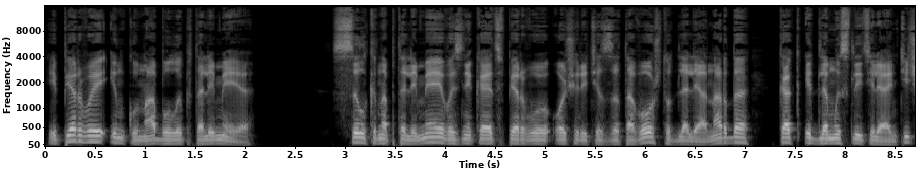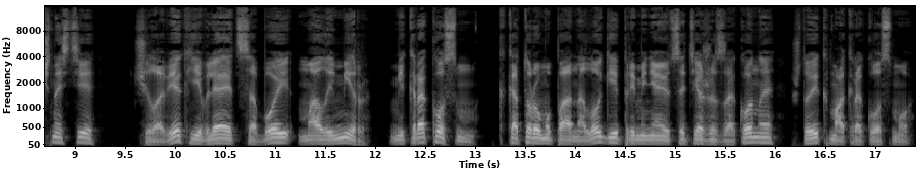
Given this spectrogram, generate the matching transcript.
и первые инкунабулы Птолемея. Ссылка на Птолемея возникает в первую очередь из-за того, что для Леонардо, как и для мыслителя античности, человек является собой малый мир, микрокосм, к которому по аналогии применяются те же законы, что и к макрокосму.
